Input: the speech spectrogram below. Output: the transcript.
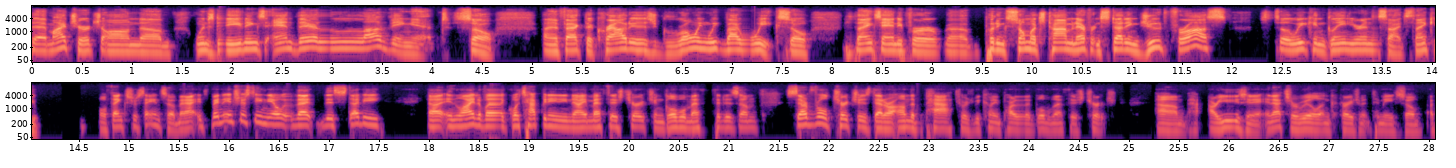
at my church on um, Wednesday evenings, and they're loving it. So, uh, in fact, the crowd is growing week by week. So, thanks, Andy, for uh, putting so much time and effort in studying Jude for us so we can glean your insights. Thank you. Well, thanks for saying so, Matt. It's been interesting, you know, that this study uh, in light of like what's happening in the United Methodist Church and Global Methodism, several churches that are on the path towards becoming part of the Global Methodist Church um, are using it, and that's a real encouragement to me. So I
